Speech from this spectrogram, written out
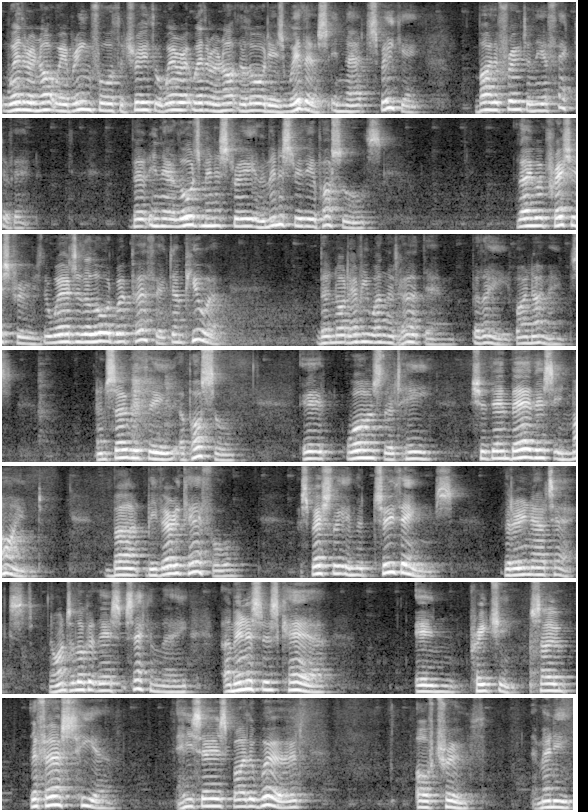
whether or not we're bringing forth the truth or whether or not the Lord is with us in that speaking by the fruit and the effect of it. But in their Lord's ministry and the ministry of the apostles, they were precious truths. The words of the Lord were perfect and pure. But not everyone that heard them believed, by no means. And so with the apostle, it was that he should then bear this in mind, but be very careful, especially in the two things that are in our text. I want to look at this, secondly, a minister's care in preaching. So, the first here, he says, by the word of truth. There are many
